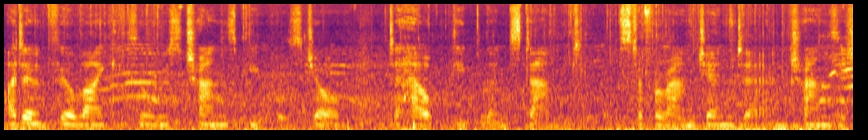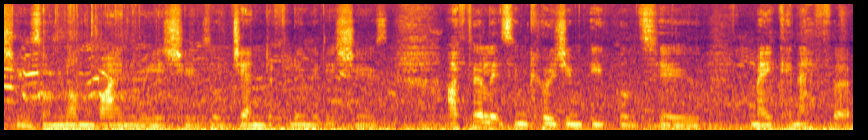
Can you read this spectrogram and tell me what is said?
I don't feel like it's always trans people's job to help people understand stuff around gender and trans issues or non-binary issues or gender fluid issues. I feel it's encouraging people to make an effort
